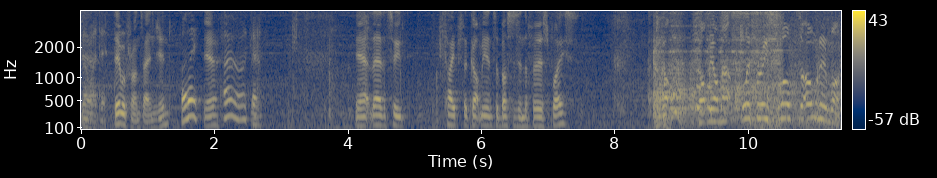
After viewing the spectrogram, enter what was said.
No Yeah. idea. They were front engined. Were they? Yeah. Oh, okay. Yeah, they're the two types that got me into buses in the first place. Got, got me on that slippery slope to owning one.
